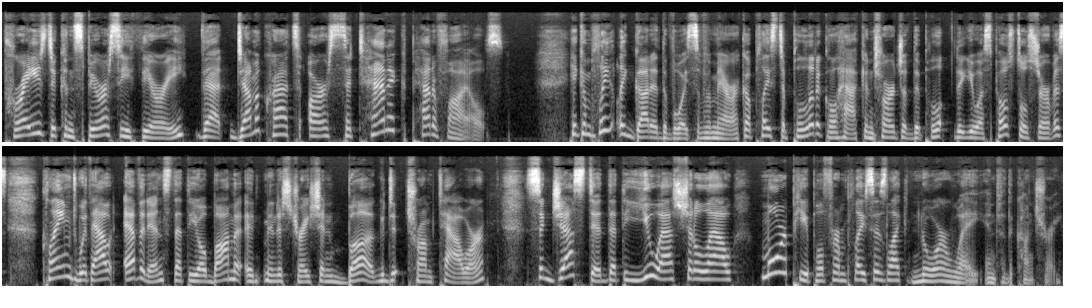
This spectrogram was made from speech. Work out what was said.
praised a conspiracy theory that Democrats are satanic pedophiles. He completely gutted the voice of America, placed a political hack in charge of the, the U.S. Postal Service, claimed without evidence that the Obama administration bugged Trump Tower, suggested that the U.S. should allow more people from places like Norway into the country,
